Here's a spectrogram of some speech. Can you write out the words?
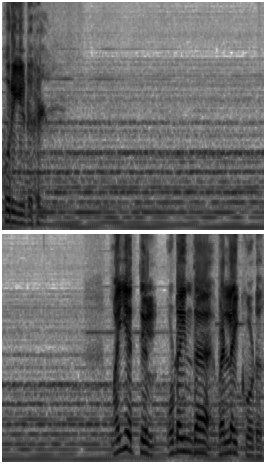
குறியீடுகள். மையத்தில் உடைந்த வெள்ளைக்கோடு.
